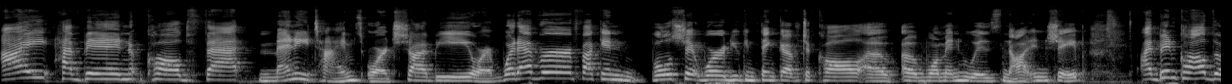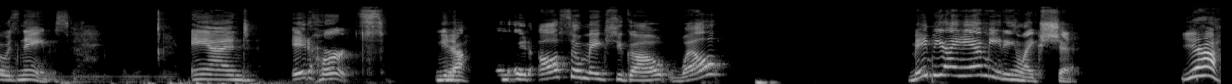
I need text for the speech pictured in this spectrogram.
I have been called fat many times, or chubby, or whatever fucking bullshit word you can think of to call a, a woman who is not in shape. I've been called those names, and it hurts. You Yeah. know, and it also makes you go, well, maybe I am eating like shit. Yeah.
